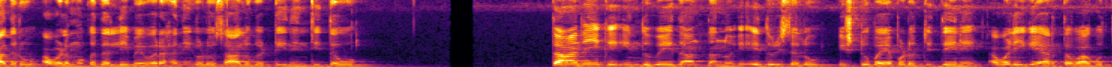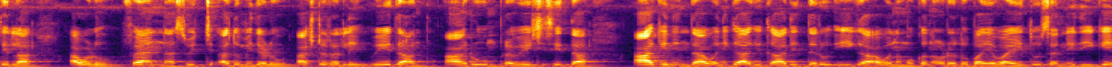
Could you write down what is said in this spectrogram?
ಆದರೂ ಅವಳ ಮುಖದಲ್ಲಿ ಬೆವರಹನಿಗಳು ಸಾಲುಗಟ್ಟಿ ನಿಂತಿದ್ದವು. ತಾನೇಕೆ ಇಂದು ವೇದಾಂತನನ್ನು ಎದುರಿಸಲು ಇಷ್ಟು ಭಯಪಡುತ್ತಿದ್ದೇನೆ. ಅವಳಿಗೆ ಅರ್ಥವಾಗುತ್ತಿಲ್ಲ. ಅವಳು ಫ್ಯಾನ್ನ ಸ್ವಿಚ್ ಅದುಮಿದಳು. ಅಷ್ಟರಲ್ಲಿ ವೇದಾಂತ್ ಆ ರೂಮ್ ಪ್ರವೇಶಿಸಿದ್ದ. ಆಗಿನಿಂದ ಅವನಿಗಾಗಿ ಕಾದಿದ್ದರು ಈಗ ಅವನ ಮುಖ ನೋಡಲು ಭಯವಾಯಿತು. ಸನ್ನಿಧಿಗೆ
